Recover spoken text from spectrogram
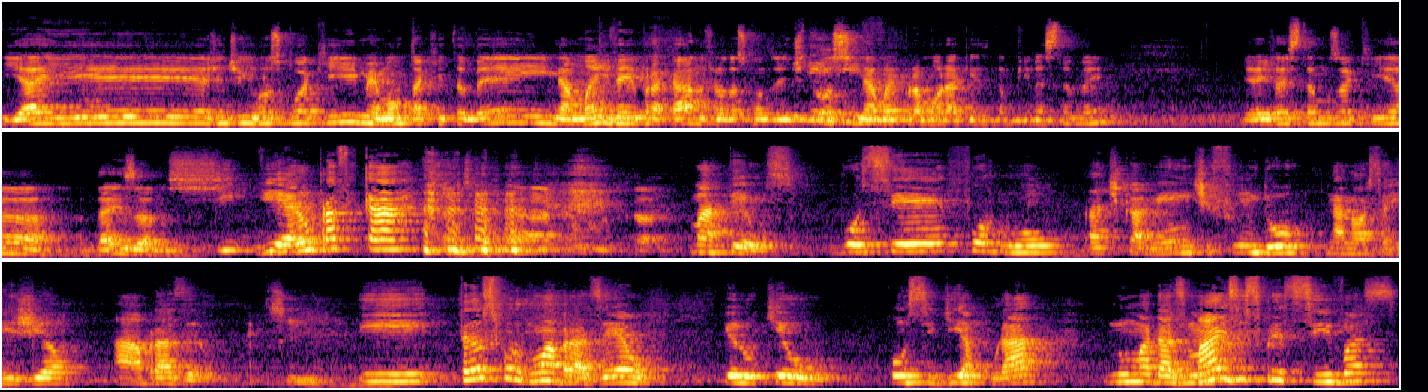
e aí a gente enroscou aqui, meu irmão está aqui também, minha mãe veio para cá, no final das contas a gente trouxe minha mãe para morar aqui em Campinas também. E aí já estamos aqui há 10 anos. E vieram para ficar. ficar. Matheus, você formou praticamente, fundou na nossa região a Abrazel. Sim. E transformou a Abrazel, pelo que eu consegui apurar, numa das mais expressivas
